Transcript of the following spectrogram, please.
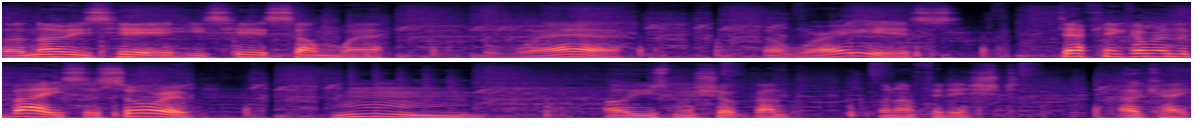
I know he's here. He's here somewhere. But where? I don't know where he is. Definitely coming to the base. I saw him. Hmm. I'll use my shotgun when I'm finished. Okay.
